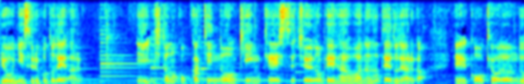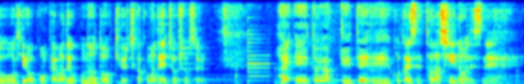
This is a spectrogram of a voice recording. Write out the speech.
ようにすることである。E 人の骨格筋の筋形質中の pH は7程度であるが、えー、高強度運動を疲労困憊まで行うと9近くまで上昇する。はい、えー、というわけで、えー、答えですね。正しいのはですね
